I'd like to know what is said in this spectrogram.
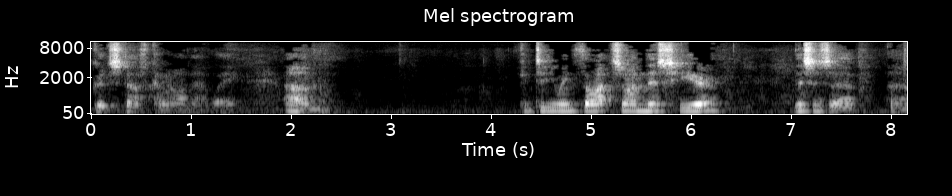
good stuff coming on that way. Um, continuing thoughts on this here. This is a um,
